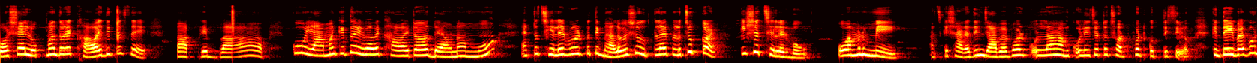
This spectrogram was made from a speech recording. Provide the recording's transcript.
বসায় লোকমা ধরে খাওয়াই দিতেছে? বাপরে বাপ। কই, আমাকে তো এভাবে খাওয়াইটাও দেও না আম্মু। একটা ছেলের বউয়ের প্রতি ভালোবাসা উতলায় পেল চুপ কর, কিসের ছেলের বউ? ও আমার মেয়ে। আজকে সারাদিন যা ব্যবহার করলাম কলেজাটা ছটফট করতেছিল। কিন্তু এই ব্যবহার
